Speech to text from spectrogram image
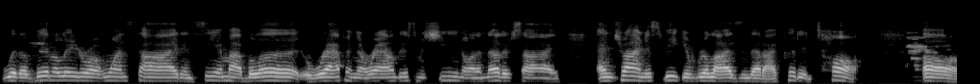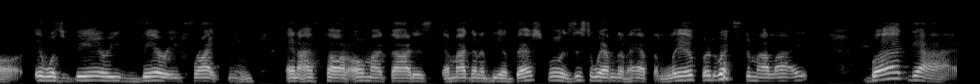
with a ventilator on one side and seeing my blood wrapping around this machine on another side and trying to speak and realizing that I couldn't talk. Uh, it was very, very frightening. And I thought, oh my God, is am I going to be a vegetable? Is this the way I'm going to have to live for the rest of my life? But God,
